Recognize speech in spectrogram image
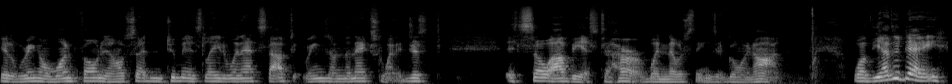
It'll ring on one phone, and all of a sudden, two minutes later, when that stops, it rings on the next one. It just, it's so obvious to her when those things are going on. Well, the other day,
